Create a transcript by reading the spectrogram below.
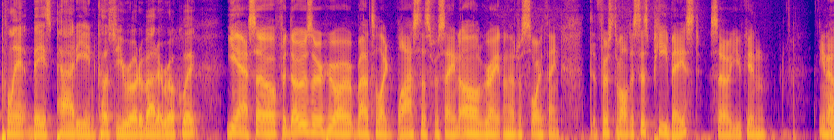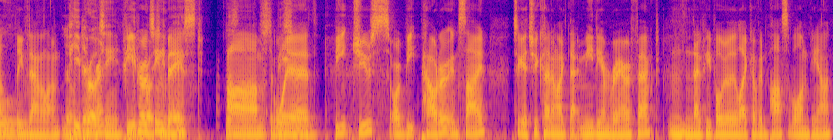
plant-based patty. And Costa, you wrote about it real quick. Yeah, so for those who are about to like blast us for saying, "Oh, great, another soy thing," first of all, this is pea based, so you can, you know, Ooh. leave that alone. Little Pea different. protein. Pea protein based, um, be with certain. beet juice or beet powder inside to get you kind of like that medium rare effect Mm-hmm. that people really like of Impossible and beyond,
